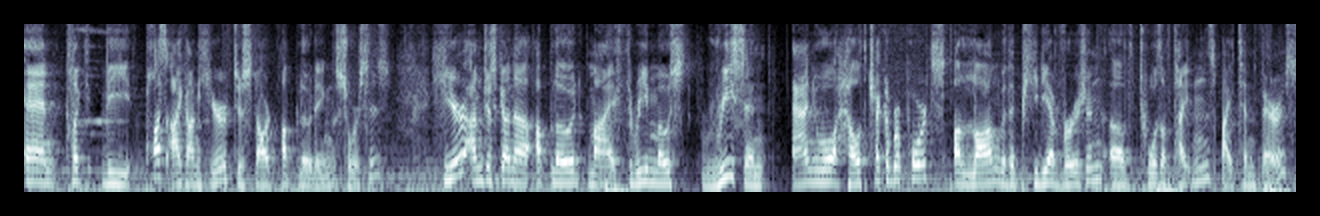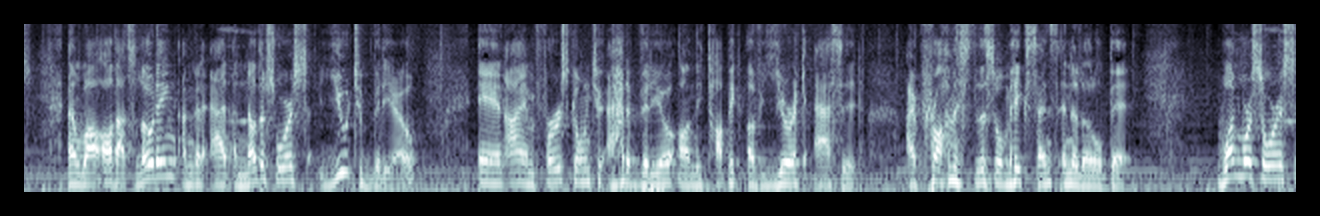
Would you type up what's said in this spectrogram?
And click the plus icon here to start uploading sources. Here, I'm just gonna upload my three most recent annual health checkup reports along with a PDF version of Tools of Titans by Tim Ferriss. And while all that's loading, I'm gonna add another source YouTube video. And I am first going to add a video on the topic of uric acid. I promise this will make sense in a little bit. One more source,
